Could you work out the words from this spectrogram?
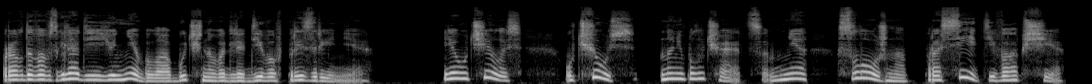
Правда, во взгляде ее не было обычного для дивов презрения. «Я училась, учусь, но не получается. Мне сложно просить и вообще.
